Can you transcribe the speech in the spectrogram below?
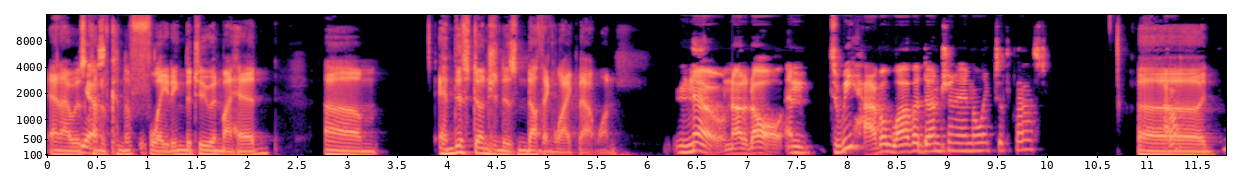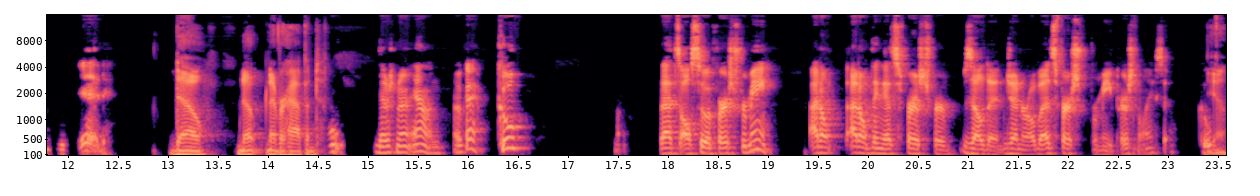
and I was Yes. kind of conflating the two in my head. Um, and this dungeon is nothing like that one. No, not at all. And do we have a lava dungeon in A Link to the Past? Uh, We did. no, nope, never happened. There's no Alan. Okay, cool. That's also a first for me. I don't. I don't think that's first for Zelda in general, but it's first for me personally. So cool. Yeah.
